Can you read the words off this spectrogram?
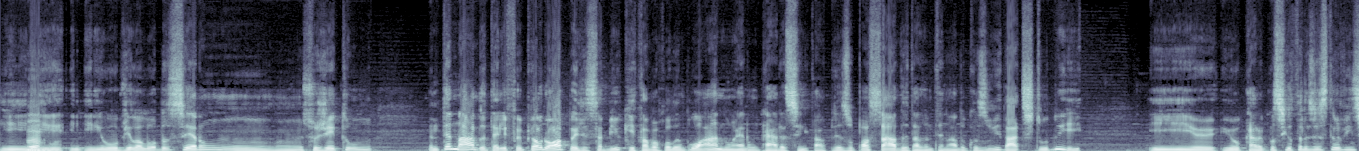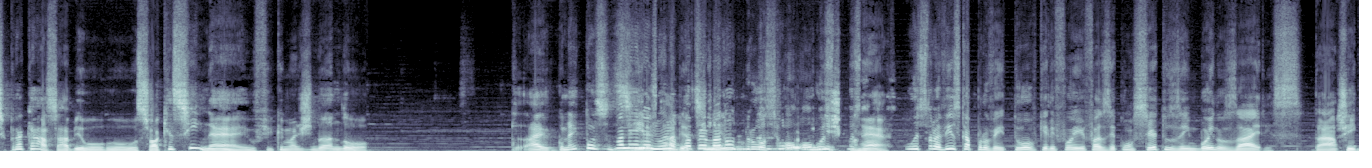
E, uhum. e, e, o Vila Lobos era um, um sujeito antenado, até ele foi para a Europa, ele sabia o que estava rolando lá, não era um cara assim que estava preso no passado, estava antenado com as novidades, tudo, e e, e o cara conseguiu trazer o Stravinsky pra cá, sabe? O, o, só que assim, né? Eu fico imaginando. Ai, como é que posso dizer? Mas não, não, sabe? Assim, mas não trouxe. O, o, o, né? o Stravinsky aproveitou que ele foi fazer concertos em Buenos Aires, tá? Sim.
